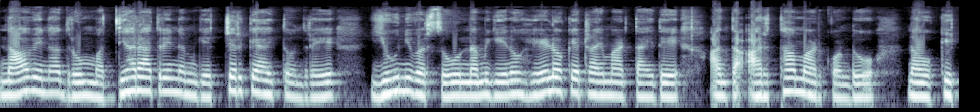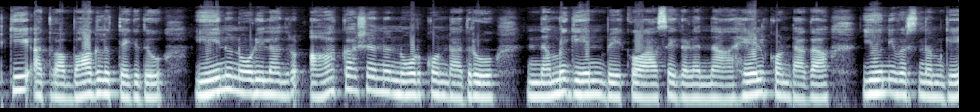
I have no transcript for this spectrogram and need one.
ನಾವೇನಾದರೂ ಮಧ್ಯರಾತ್ರಿ ನಮಗೆ ಎಚ್ಚರಿಕೆ ಆಯಿತು ಅಂದರೆ ಯೂನಿವರ್ಸು ನಮಗೇನೋ ಹೇಳೋಕ್ಕೆ ಟ್ರೈ ಮಾಡ್ತಾ ಇದೆ ಅಂತ ಅರ್ಥ ಮಾಡಿಕೊಂಡು ನಾವು ಕಿಟಕಿ ಅಥವಾ ಬಾಗಿಲು ತೆಗೆದು ಏನು ನೋಡಿಲ್ಲ ಅಂದರೂ ಆಕಾಶನ ನೋಡಿಕೊಂಡಾದರೂ ನಮಗೇನು ಬೇಕೋ ಆಸೆಗಳನ್ನು ಹೇಳ್ಕೊಂಡಾಗ ಯೂನಿವರ್ಸ್ ನಮಗೆ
